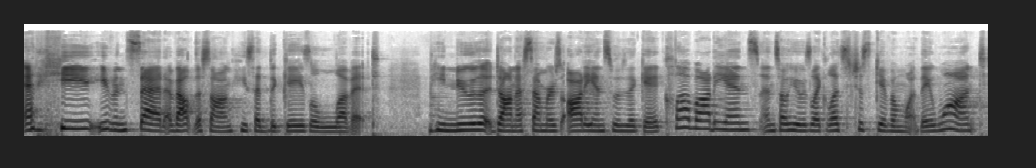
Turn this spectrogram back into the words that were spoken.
and he even said about the song, he said the gays will love it. He knew that Donna Summer's audience was a gay club audience, and so he was like, let's just give them what they want.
